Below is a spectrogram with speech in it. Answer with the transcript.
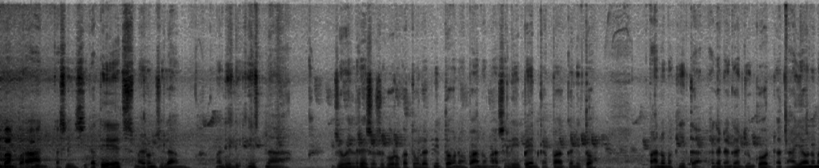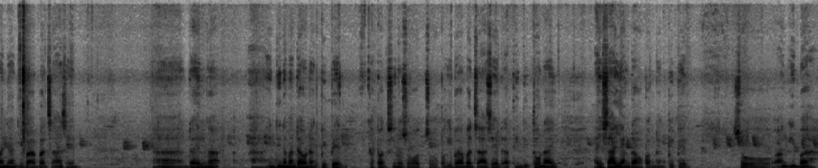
ibang paraan? Kasi si KTH, mayroon silang maliliit na jewelry. So siguro katulad nito, no? paano nga silipin kapag ganito? Paano makita agad-agad yung code? At ayaw naman niyang ibabad sa asin ah, dahil nga ah, hindi naman daw nagpipid kapag sinusuot. So pag ibabad sa asin at hindi tunay, ay sayang daw pag nagpipid. So ang iba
